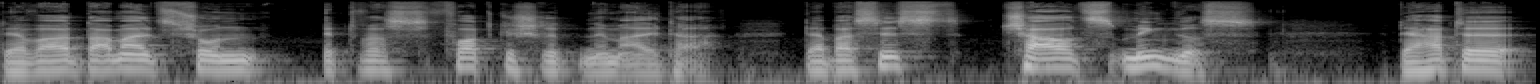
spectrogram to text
der war damals schon etwas fortgeschritten im Alter. Der Bassist Charles Mingus, der hatte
